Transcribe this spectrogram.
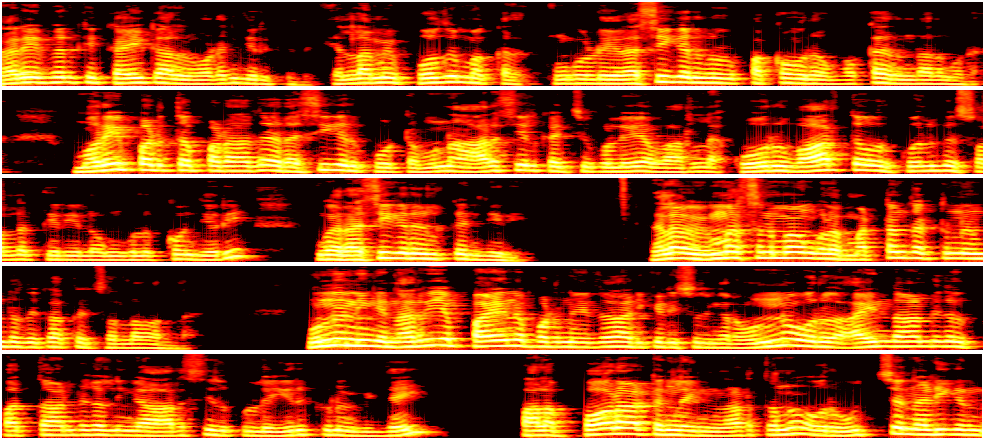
நிறைய பேருக்கு கை கால் உடஞ்சிருக்குது. எல்லாமே பொதுமக்கள் உங்களுடைய ரசிகர்கள் பக்கம் ஒரு பக்கம் இருந்தாலும் கூட முறைப்படுத்தப்படாத ரசிகர் கூட்டம் இன்னும் அரசியல் கட்சிக்குள்ளேயே வரல. ஒரு வார்த்தை ஒரு கொள்கை சொல்ல தெரியல உங்களுக்கும் சரி உங்கள் ரசிகர்களுக்கும் சரி. இதெல்லாம் விமர்சனமாக உங்களை மட்டம் தட்டுணுன்றதுக்காக சொல்ல வரல. இன்னும் நீங்கள் நிறைய பயணப்படணும் இதெல்லாம் அடிக்கடி சொல்லுங்க இன்னும் ஒரு ஐந்து ஆண்டுகள் பத்து ஆண்டுகள் நீங்கள் அரசியலுக்குள்ளே இருக்கணும் விஜய். பல போராட்டங்களை நடத்தணும். ஒரு உச்ச நடிகர்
